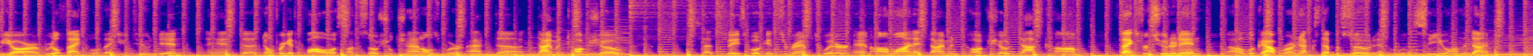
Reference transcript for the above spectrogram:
we are real thankful that you tuned in. And uh, don't forget to follow us on social channels. We're at uh, Diamond Talk Show. That's Facebook, Instagram, Twitter, and online at diamondtalkshow.com. Thanks for tuning in. Uh, look out for our next episode, and we'll see you on the Diamond.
